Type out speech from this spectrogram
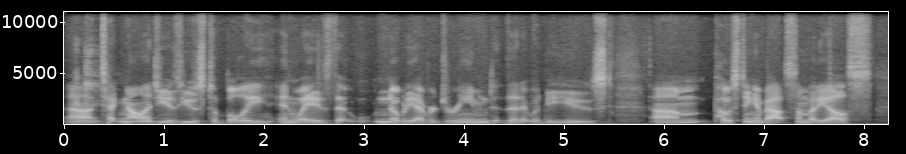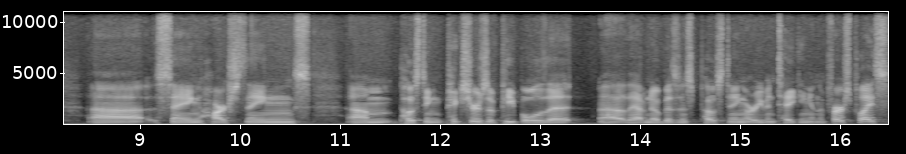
Uh, technology is used to bully in ways that nobody ever dreamed that it would be used. Um, posting about somebody else, uh, saying harsh things, um, posting pictures of people that uh, they have no business posting or even taking in the first place.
